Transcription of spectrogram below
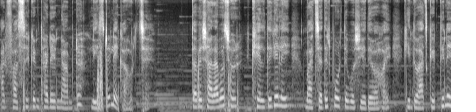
আর ফার্স্ট সেকেন্ড থার্ডের নামটা লিস্টে লেখা হচ্ছে। তবে সারা বছর খেলতে গেলেই বাচ্চাদের পড়তে বসিয়ে দেওয়া হয়, কিন্তু আজকের দিনে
